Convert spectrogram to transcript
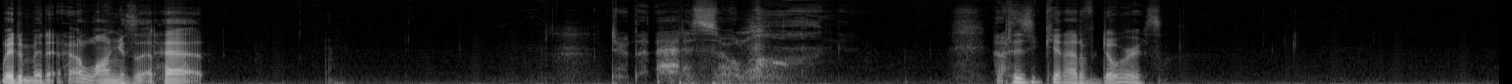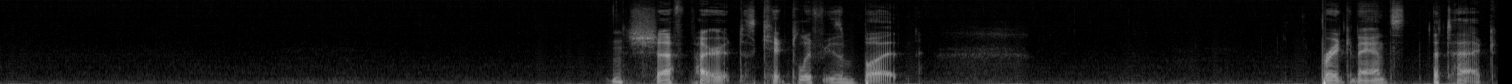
Wait a minute, how long is that hat? Dude, that hat is so long. How does he get out of doors? Chef Pirate just kicked Luffy's butt. Breakdance attack.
